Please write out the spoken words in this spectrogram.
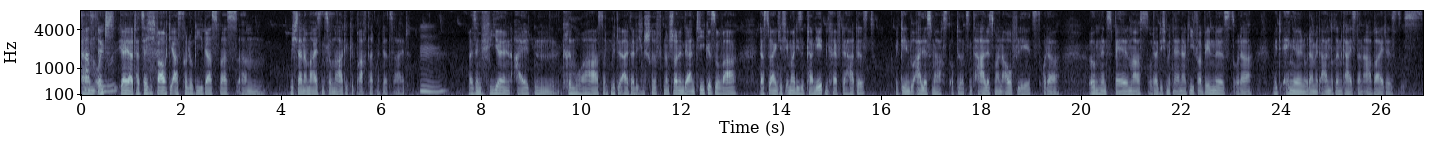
Ähm, und gut. ja, ja, tatsächlich war auch die Astrologie das, was ähm, mich dann am meisten zur Magik gebracht hat mit der Zeit. Mhm. Weil es in vielen alten Grimoires und mittelalterlichen Schriften und schon in der Antike so war, dass du eigentlich immer diese Planetenkräfte hattest, mit denen du alles machst. Ob du jetzt einen Talisman auflädst oder irgendeinen Spell machst oder dich mit einer Energie verbindest oder mit Engeln oder mit anderen Geistern arbeitest. Es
